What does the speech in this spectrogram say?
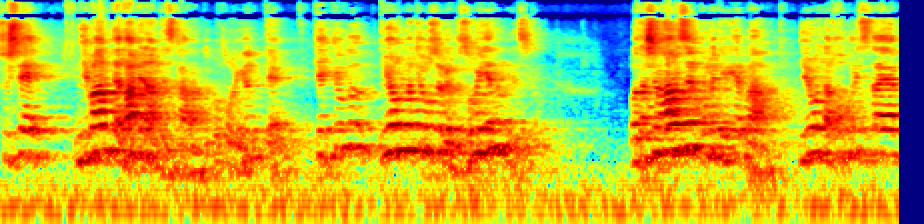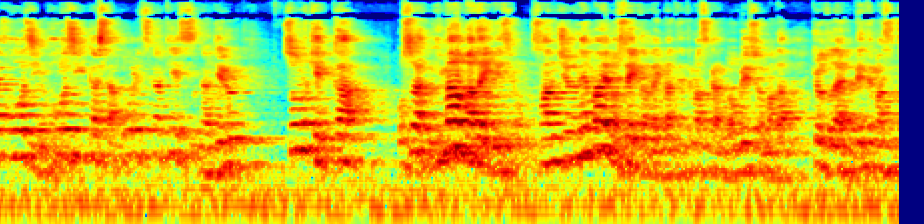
そして2番ってダメなんですかなんてことを言って結局日本の競争力そう言えるんですよ。私の反省を込めて言えばいろんな国立大学法人法人化した法律化ケースが出る。その結果おそらく今はまだいいですよ。30年前の成果が今出てますからノーベル賞まだ京都大学出てます。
